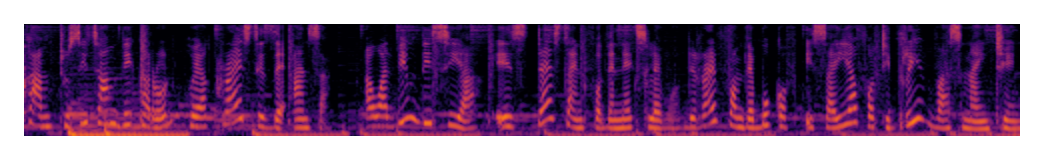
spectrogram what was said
Welcome to CITAM Thika Road, where Christ is the answer. Our theme this year is Destined for the Next Level, derived from the book of Isaiah 43, verse 19.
